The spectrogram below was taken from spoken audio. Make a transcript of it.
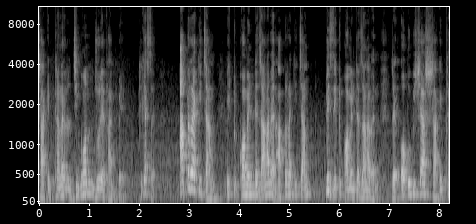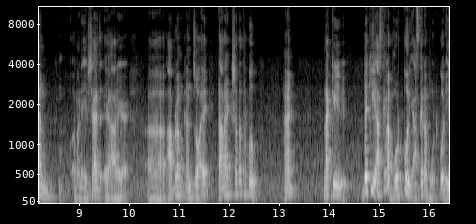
শাকিব খানের জীবন জুড়ে থাকবে, ঠিক আছে? আপনারা কি চান? একটু কমেন্টে জানাবেন, আপনারা কি চান? প্লিজ একটু কমেন্টে জানাবেন যে অপু বিশ্বাস, শাকিব খান মানে আর আবরাম খান জয়, তারা একসাথে থাকুক হ্যাঁ? নাকি, দেখি, আজকে একটা ভোট করি, আজকে একটা ভোট করি।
